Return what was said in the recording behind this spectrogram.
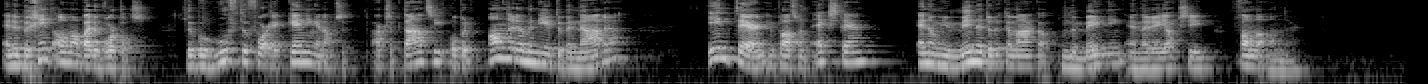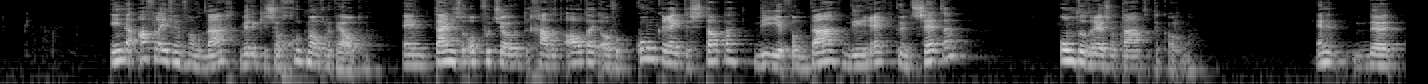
En het begint allemaal bij de wortels. De behoefte voor erkenning en acceptatie op een andere manier te benaderen intern in plaats van extern en om je minder druk te maken om de mening en de reactie van de ander. In de aflevering van vandaag wil ik je zo goed mogelijk helpen. En tijdens de opvoedshow gaat het altijd over concrete stappen die je vandaag direct kunt zetten om tot resultaten te komen. En de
